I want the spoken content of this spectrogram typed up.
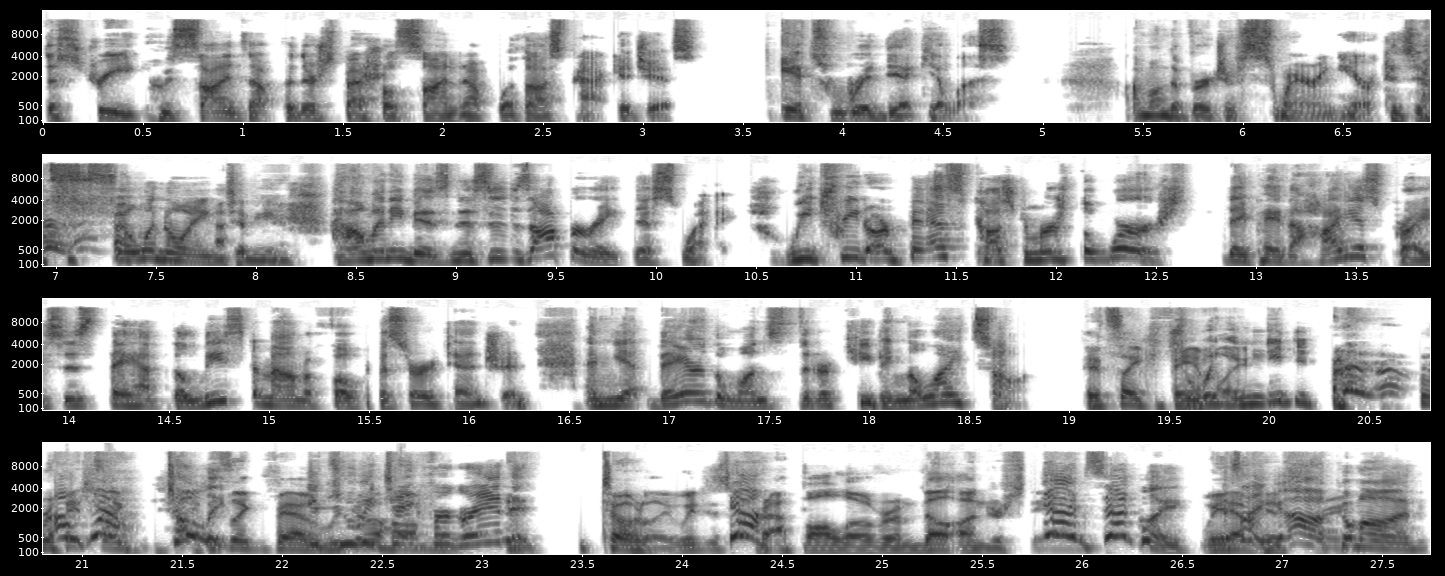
the street who signs up for their special sign up with us package is? It's ridiculous. I'm on the verge of swearing here because it's so annoying to me how many businesses operate this way. We treat our best customers the worst. They pay the highest prices. They have the least amount of focus or attention. And yet they're the ones that are keeping the lights on. It's like family. So what you need to, right? Oh, yeah, like, totally. It's like family. It's we who we take for granted. Totally. We just yeah. crap all over them. They'll understand. Yeah, exactly. We it's have like, oh, history. oh, come on.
